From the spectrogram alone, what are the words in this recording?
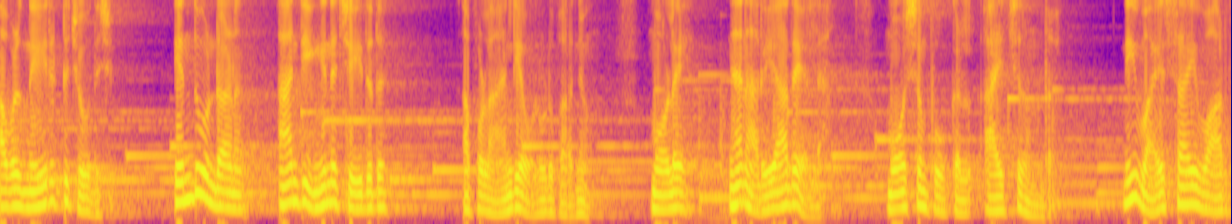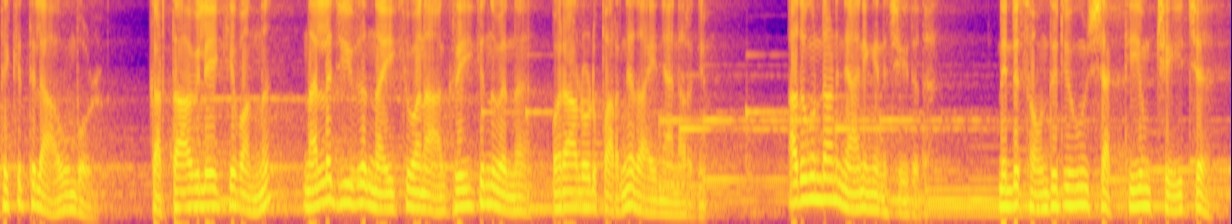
അവൾ നേരിട്ട് ചോദിച്ചു. എന്തുകൊണ്ടാണ് ആന്റി ഇങ്ങനെ ചെയ്തത്? അപ്പോൾ ആന്റി അവളോട് പറഞ്ഞു മോളെ ഞാൻ അറിയാതെയല്ല. മോശം പൂക്കൾ അയച്ചു തന്നത്. നീ വയസ്സായി വാർദ്ധക്യത്തിലാവുമ്പോൾ കർത്താവിലേക്ക് വന്ന് നല്ല ജീവിതം നയിക്കുവാൻ ആഗ്രഹിക്കുന്നുവെന്ന് ഒരാളോട് പറഞ്ഞതായി ഞാൻ അറിഞ്ഞു. അതുകൊണ്ടാണ് ഞാനിങ്ങനെ ചെയ്തത്. നിന്റെ സൗന്ദര്യവും ശക്തിയും ക്ഷയിച്ച്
